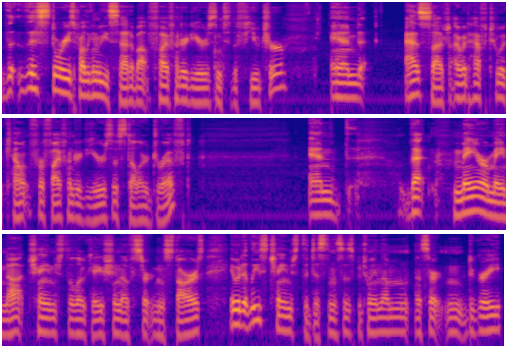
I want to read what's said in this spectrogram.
th- this story is probably going to be set about 500 years into the future. And as such, I would have to account for 500 years of stellar drift. And that may or may not change the location of certain stars. It would at least change the distances between them a certain degree.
